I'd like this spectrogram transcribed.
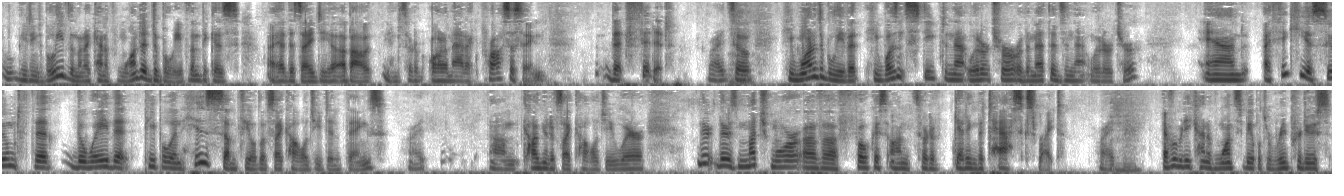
leading to believe them. And I kind of wanted to believe them because I had this idea about you know, sort of automatic processing that fit it, right? Mm-hmm. So he wanted to believe it. He wasn't steeped in that literature or the methods in that literature. And I think he assumed that the way that people in his subfield of psychology did things, right, um, cognitive psychology, where there, there's much more of a focus on sort of getting the tasks right, right? Mm-hmm everybody kind of wants to be able to reproduce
